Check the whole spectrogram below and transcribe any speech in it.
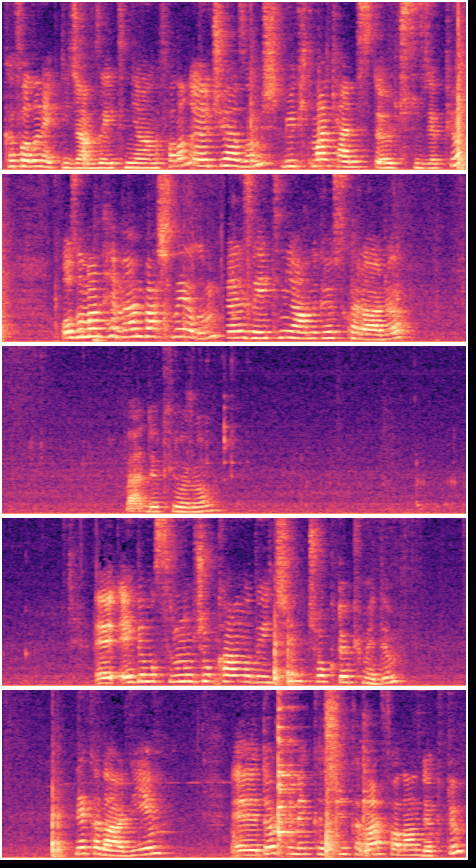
kafadan ekleyeceğim zeytinyağını falan. Ölçü yazmamış. Büyük ihtimal kendisi de ölçüsüz yapıyor. O zaman hemen başlayalım. Ve zeytinyağını göz kararı ben döküyorum. Ee, evde mısır unum çok kalmadığı için çok dökmedim. Ne kadar diyeyim? Ee, 4 yemek kaşığı kadar falan döktüm.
